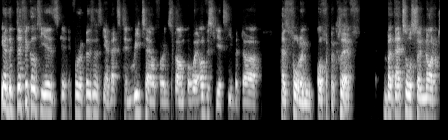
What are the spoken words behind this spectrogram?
yeah, the difficulty is for a business, you know, that's in retail, for example, where obviously its EBITDA has fallen off a cliff, but that's also not,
